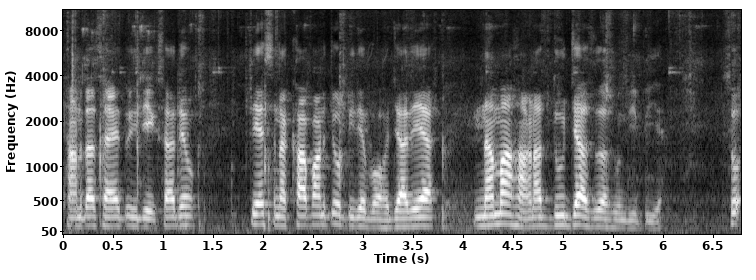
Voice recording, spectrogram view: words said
ਥਣ ਦਾ ਸਾਈਜ਼ ਤੁਸੀਂ ਦੇਖ ਸਕਦੇ ਹੋ। ਤੇ ਸਨੱਖਾਪਣ ਝੋਟੀ ਦੇ ਬਹੁਤ ਜ਼ਿਆਦਾ ਆ ਨਵਾਂ ਹਾਣਾ ਦੂਜਾ ਸੂਆ ਸੁੰਦੀ ਪਈ ਆ। ਸੋ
